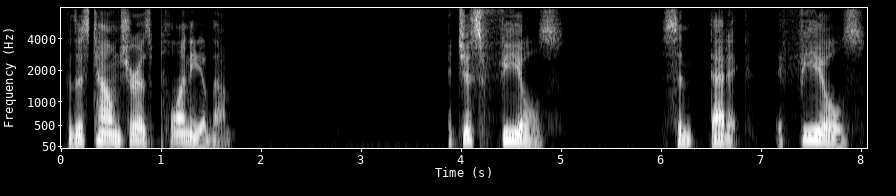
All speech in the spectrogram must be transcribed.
Because this town sure has plenty of them. It just feels synthetic. It feels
